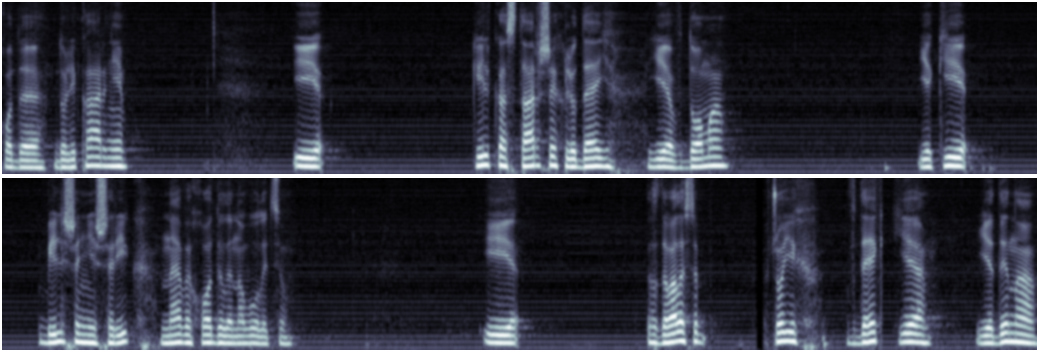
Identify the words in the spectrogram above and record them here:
ходить до лікарні. І кілька старших людей є вдома, які більше ніж рік не виходили на вулицю. І здавалося б, що їх в деяких єдина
